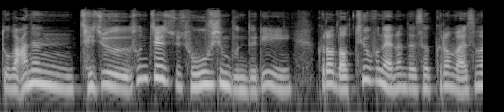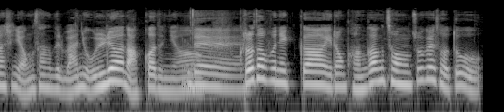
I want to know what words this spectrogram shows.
또 많은 제주 손재주 좋으신 분들이 그런 너튜브나 이런 데서 그런 말씀하신 영상들을 많이 올려놨거든요. 네. 그러다 보니까 이런 관광청 쪽에서도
